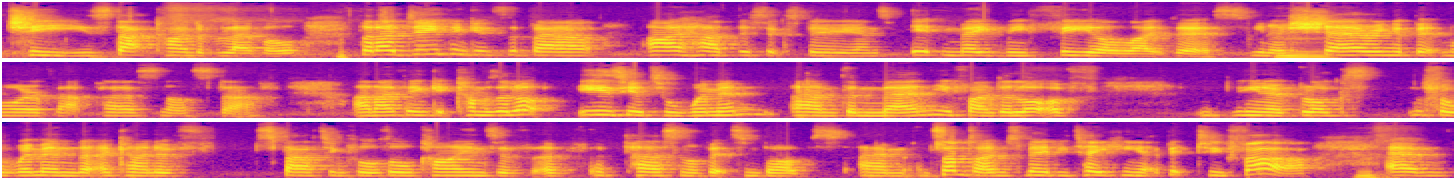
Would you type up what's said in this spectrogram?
cheese, that kind of level. But I do think it's about, I had this experience, it made me feel like this, you know, mm. sharing a bit more of that personal stuff. And I think it comes a lot easier to women um, than men. You find a lot of, you know, blogs for women that are kind of spouting forth all kinds of, of, of personal bits and bobs, um, and sometimes maybe taking it a bit too far. Mm. Um,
